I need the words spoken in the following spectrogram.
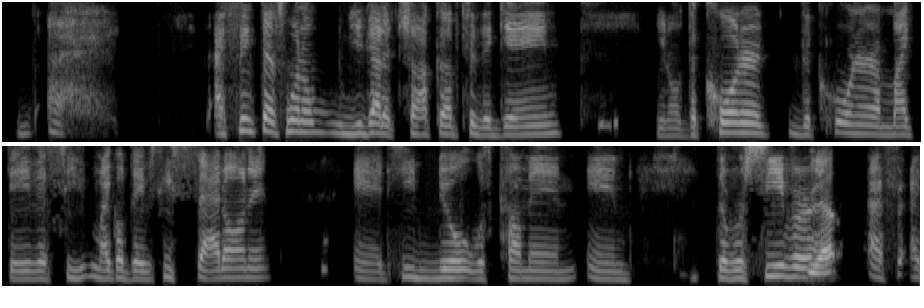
I think that's one you got to chalk up to the game. You know, the corner, the corner of Mike Davis, he, Michael Davis, he sat on it, and he knew it was coming. And the receiver, yep. I, I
